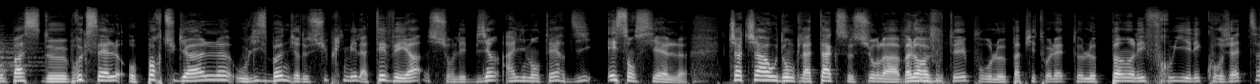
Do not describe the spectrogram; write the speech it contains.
On passe de Bruxelles au Portugal, où Lisbonne vient de supprimer la TVA sur les biens alimentaires dits essentiels. Ciao ciao donc la taxe sur la valeur ajoutée pour le papier toilette, le pain, les fruits et les courgettes.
